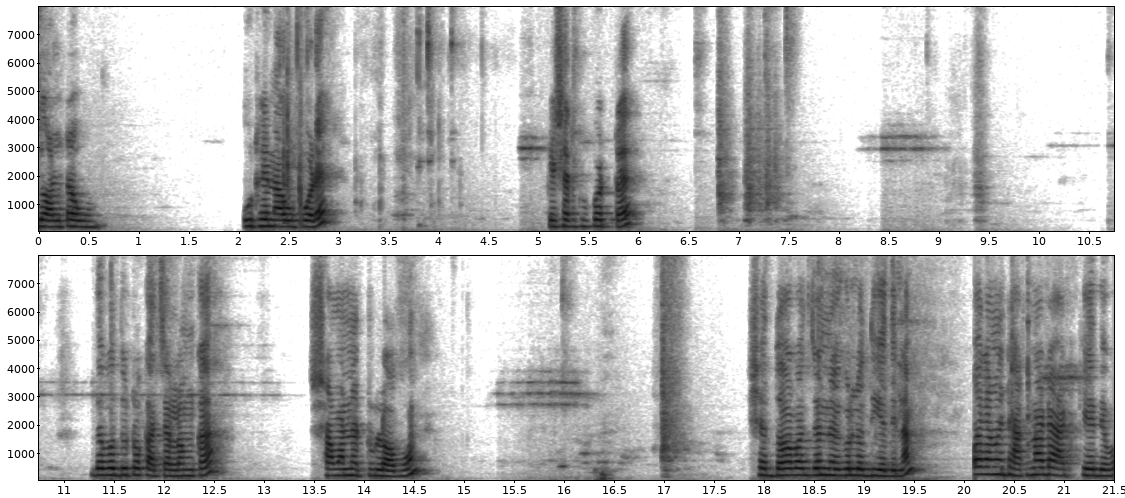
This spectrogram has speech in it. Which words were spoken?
জলটা উঠে না উপরে। প্রেশার কুকারটায়। দেবো দুটো কাঁচা লঙ্কা, সামান্য একটু লবণ। সেদ্ধ হবার জন্য এগুলো দিয়ে দিলাম। এবার আমি ঢাকনাটা আটকে দেব।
